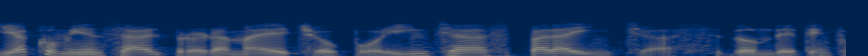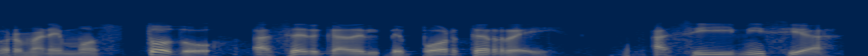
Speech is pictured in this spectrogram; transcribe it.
Ya comienza el programa hecho por hinchas para hinchas, donde te informaremos todo acerca del deporte rey. Así inicia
